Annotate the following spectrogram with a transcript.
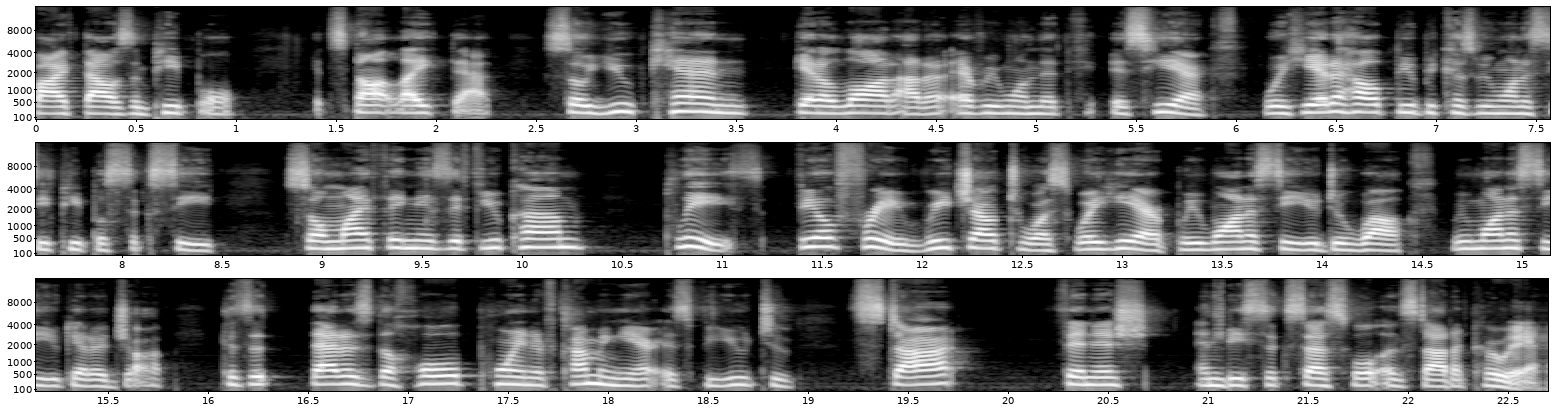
5,000 people. It's not like that. So you can get a lot out of everyone that is here. We're here to help you because we want to see people succeed. So my thing is if you come, please feel free, reach out to us. We're here. We want to see you do well. We want to see you get a job because that is the whole point of coming here is for you to start, finish, and be successful and start a career.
